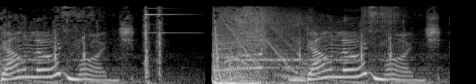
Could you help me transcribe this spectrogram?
Download Modge. Download Modge.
